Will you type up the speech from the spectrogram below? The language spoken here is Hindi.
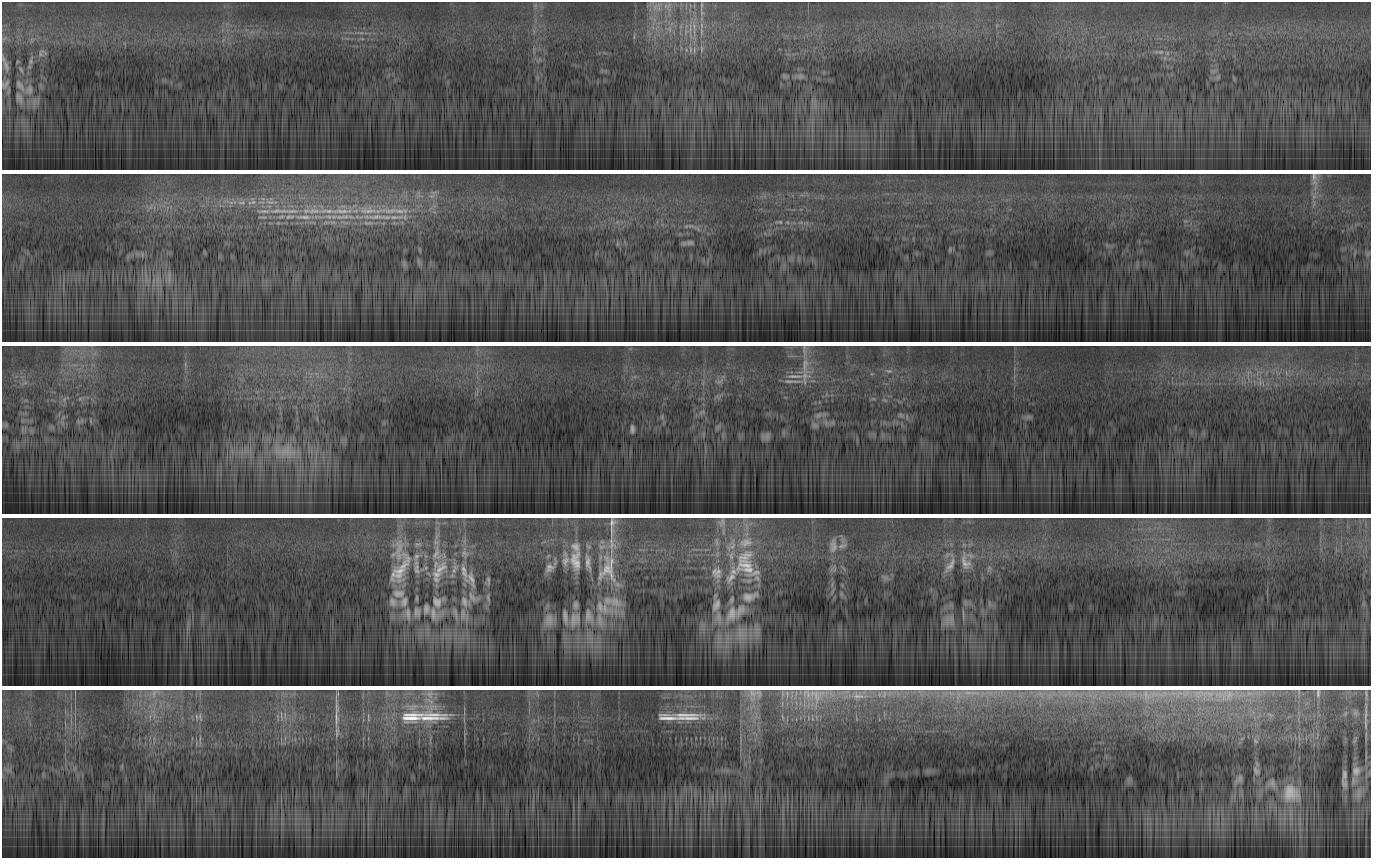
जाओ तो खोल लें। और आई कल गाड़ी में चलाऊँगा। तुझे के गेट नहीं खुलेगा वो। दस बज गए ना? है ना? हाँ। तुझे देख के नहीं खुलेगा। मुझे चाहिए व्यूज़ क्या चाहिए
